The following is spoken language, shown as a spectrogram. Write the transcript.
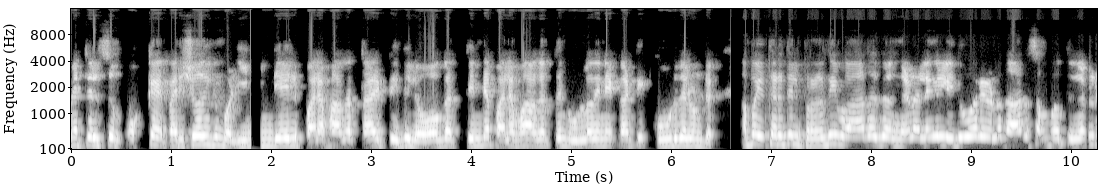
മെറ്റൽസും ഒക്കെ പരിശോധിക്കുമ്പോൾ ഇന്ത്യയിൽ പല ഭാഗത്തായിട്ട് ഇത് ലോകത്തിന്റെ പല ഭാഗത്തും ഉള്ളതിനെക്കാട്ടി കൂടുതലുണ്ട്. അപ്പൊ ഇത്തരത്തിൽ പ്രതിവാദകങ്ങൾ അല്ലെങ്കിൽ ഇതുപോലെയുള്ള ധാതു സമ്പത്തുകൾ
